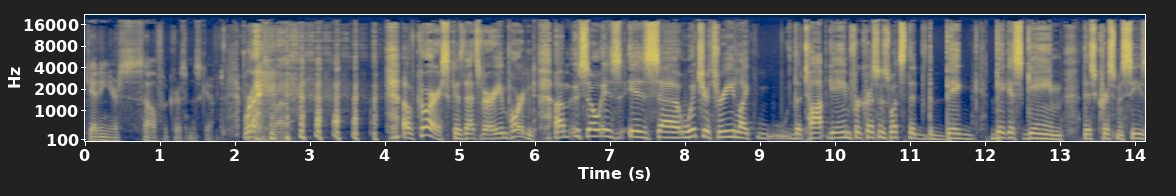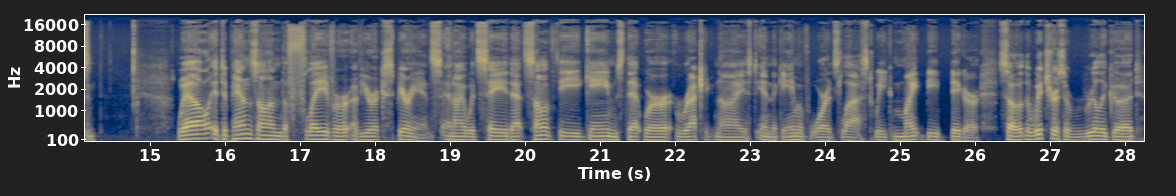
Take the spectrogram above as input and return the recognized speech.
getting yourself a Christmas gift. Right. Of course, because that's very important. Um, so is is uh, Witcher three like the top game for Christmas? What's the the big biggest game this Christmas season? Well, it depends on the flavor of your experience. And I would say that some of the games that were recognized in the Game Awards last week might be bigger. So, The Witcher is a really good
